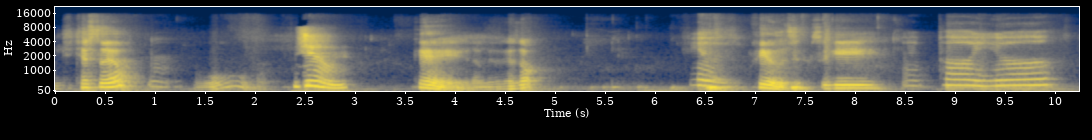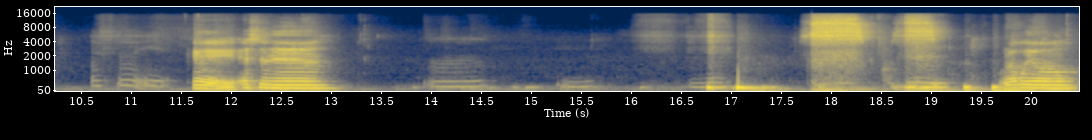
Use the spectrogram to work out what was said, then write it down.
눈치챘어요? 응. 오. June, 오케이. 그 다음 계속해서 Fuse fuse 쓰기 F U S E 오케이 S는 음, 뭐라고요?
